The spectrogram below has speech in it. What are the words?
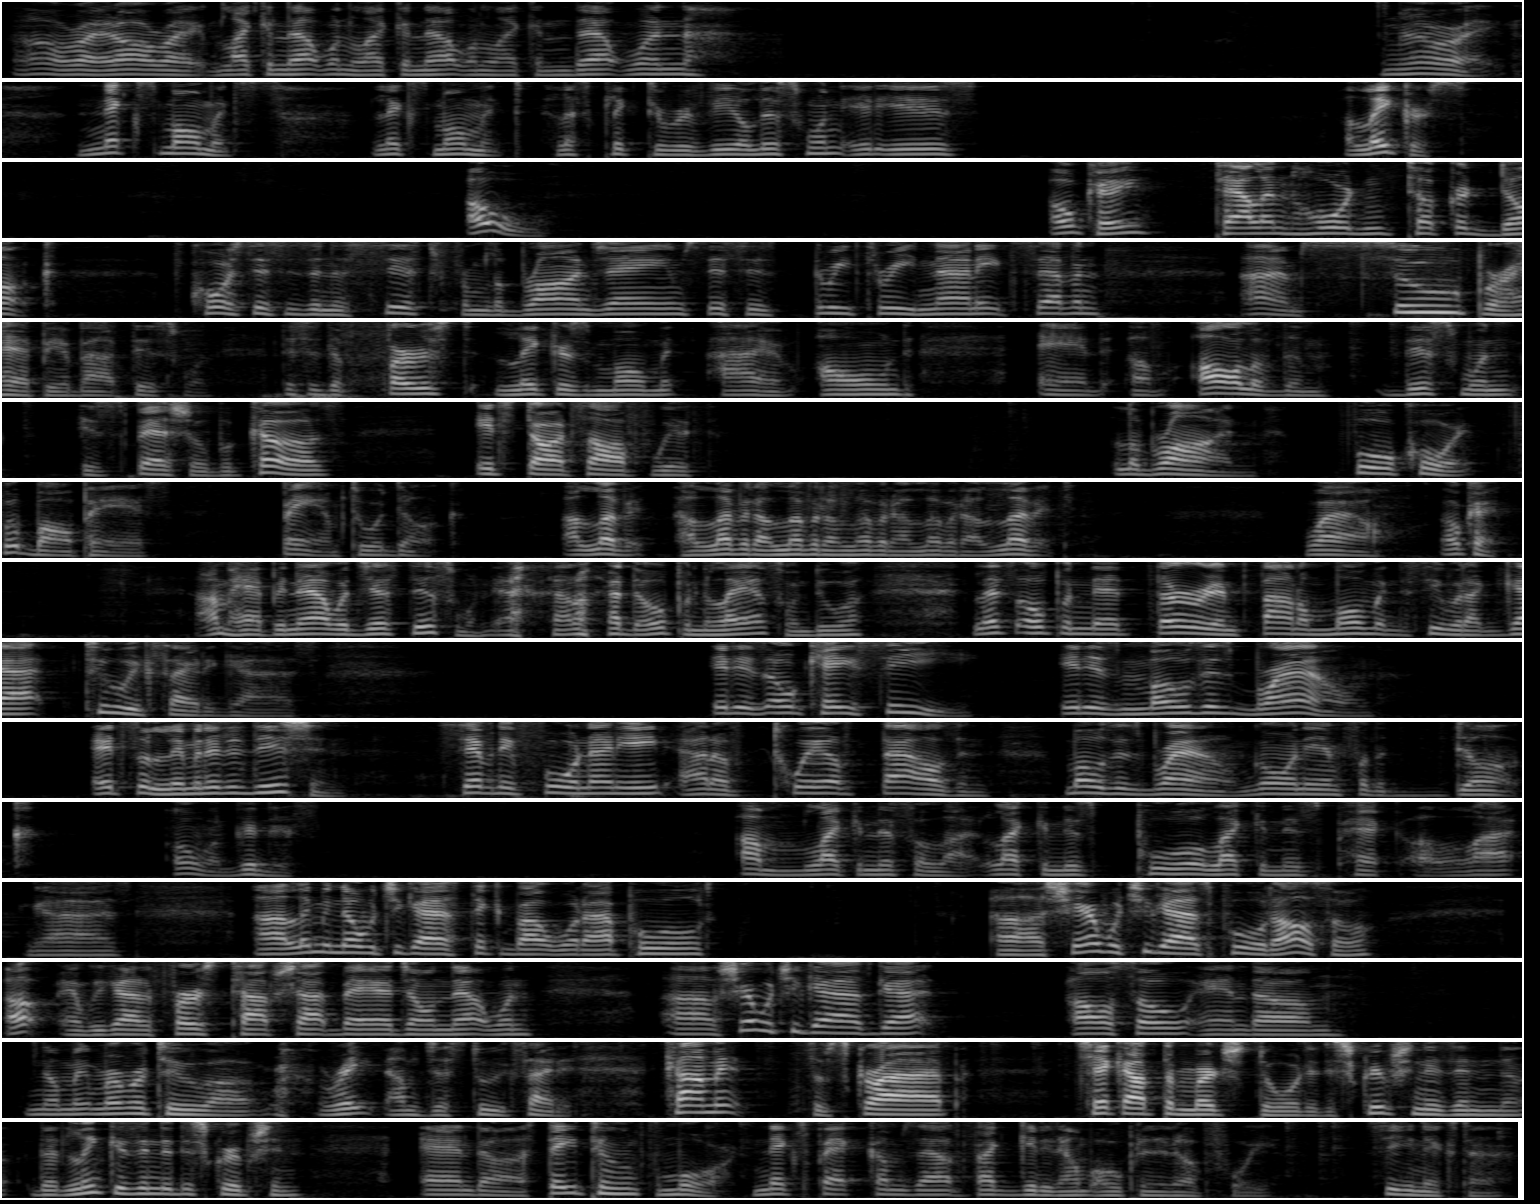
All right, all right. Liking that one, liking that one, liking that one. All right. Next moments. Next moment. Let's click to reveal this one. It is a Lakers. Oh. Okay. Talen Horton Tucker dunk. Of course, this is an assist from LeBron James. This is 33987. I'm super happy about this one. This is the first Lakers moment I have owned. And of all of them, this one is special because it starts off with LeBron, full court, football pass, bam, to a dunk. I love it. I love it. I love it. I love it. I love it. I love it. Wow. Okay. I'm happy now with just this one. I don't have to open the last one, do I? Let's open that third and final moment to see what I got. Too excited, guys. It is OKC. It is Moses Brown. It's a limited edition. 74.98 out of 12,000. Moses Brown going in for the dunk. Oh my goodness. I'm liking this a lot. Liking this pool, liking this pack a lot, guys. Uh, let me know what you guys think about what I pulled. Uh, share what you guys pulled also. Oh, and we got a first Top Shot badge on that one. Uh, share what you guys got also. And, um, you know, remember to uh, rate. I'm just too excited. Comment, subscribe, check out the merch store. The description is in the, the link is in the description. And uh, stay tuned for more. Next pack comes out. If I get it, I'm opening it up for you. See you next time.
